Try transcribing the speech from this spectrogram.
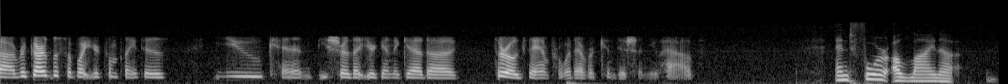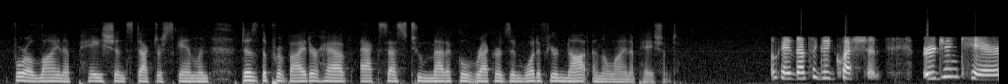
uh, regardless of what your complaint is, you can be sure that you're going to get a thorough exam for whatever condition you have. And for Allina, for Allina patients, Dr. Scanlon, does the provider have access to medical records? And what if you're not an Allina patient? Okay, that's a good question. Urgent care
